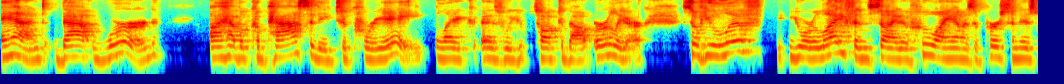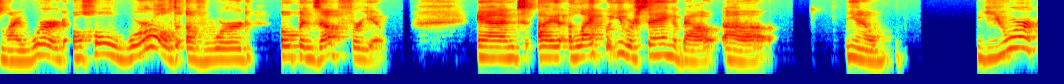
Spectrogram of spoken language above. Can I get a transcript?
And that word i have a capacity to create like as we talked about earlier. So if you live your life inside of who i am as a person is my word a whole world of word opens up for you. And i like what you were saying about uh, you know you're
